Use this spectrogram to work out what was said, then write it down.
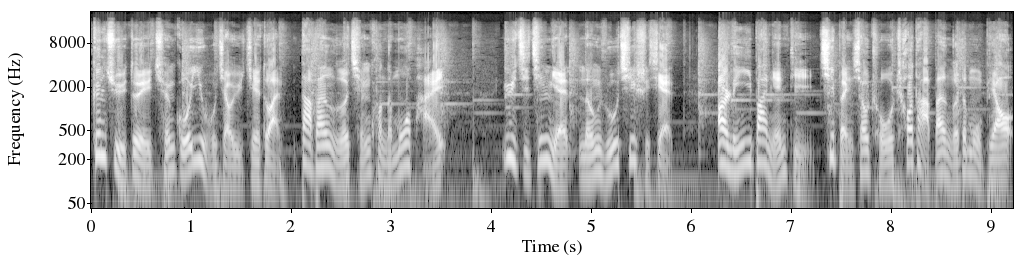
根据对全国义务教育阶段大班额情况的摸排，预计今年能如期实现二零一八年底基本消除超大班额的目标。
